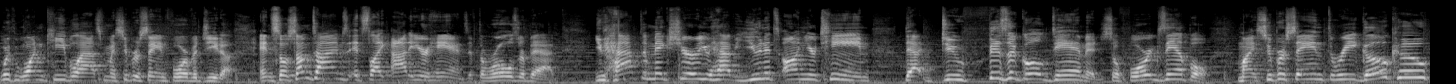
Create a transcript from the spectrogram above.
with one Ki blast from my Super Saiyan 4 Vegeta. And so sometimes it's like out of your hands if the rolls are bad. You have to make sure you have units on your team that do physical damage. So for example, my Super Saiyan 3 Goku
